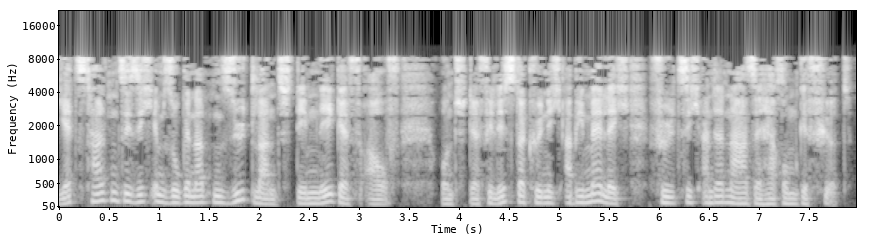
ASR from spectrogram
Jetzt halten sie sich im sogenannten Südland, dem Negev, auf, und der Philisterkönig Abimelech fühlt sich an der Nase herumgeführt.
